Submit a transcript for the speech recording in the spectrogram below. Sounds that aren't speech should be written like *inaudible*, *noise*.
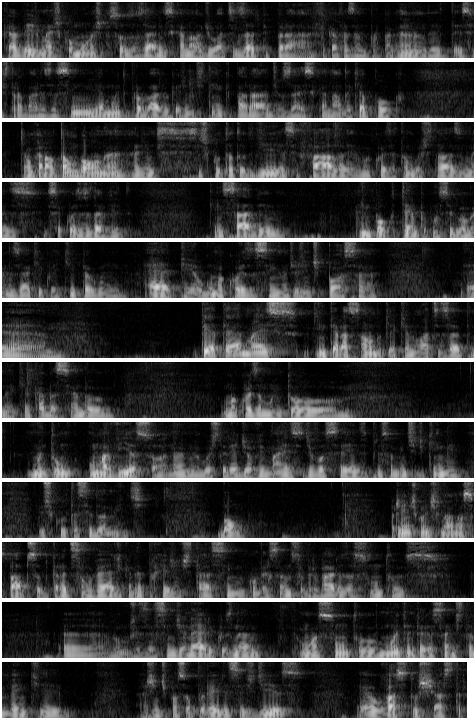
cada vez mais comum as pessoas usarem esse canal de WhatsApp para ficar fazendo propaganda e esses trabalhos assim, e é muito provável que a gente tenha que parar de usar esse canal daqui a pouco que é um canal tão bom, né? A gente se escuta todo dia, se fala, é uma coisa tão gostosa, mas isso é coisas da vida. Quem sabe em pouco tempo eu consigo organizar aqui com a equipe algum app, alguma coisa assim, onde a gente possa é, ter até mais interação do que aqui no WhatsApp, né? Que acaba sendo uma coisa muito muito um, uma via só, né? Eu gostaria de ouvir mais de vocês, principalmente de quem me escuta assiduamente. Bom, para a gente continuar nosso papo sobre tradição védica, né, porque a gente está assim conversando sobre vários assuntos, uh, vamos dizer assim, genéricos, né? Um assunto muito interessante também que a gente passou por ele esses dias é o Vastu Shastra.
